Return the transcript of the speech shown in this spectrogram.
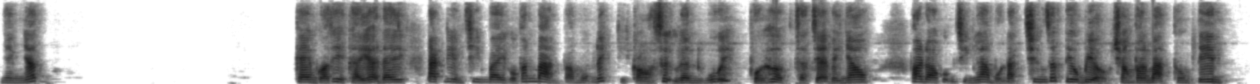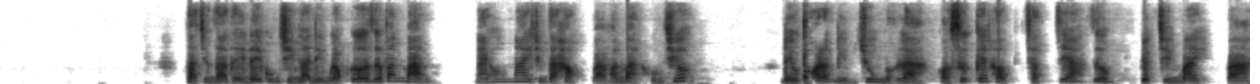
nhanh nhất. Các em có thể thấy ở đây đặc điểm trình bày của văn bản và mục đích thì có sự gần gũi, phối hợp chặt chẽ với nhau và đó cũng chính là một đặc trưng rất tiêu biểu trong văn bản thông tin. Và chúng ta thấy đây cũng chính là điểm gặp gỡ giữa văn bản ngày hôm nay chúng ta học và văn bản hôm trước. Đều có đặc điểm chung đó là có sự kết hợp chặt chẽ giữa việc trình bày và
